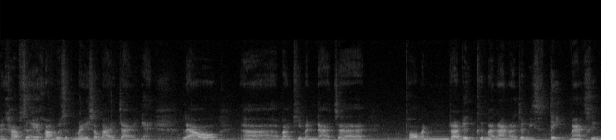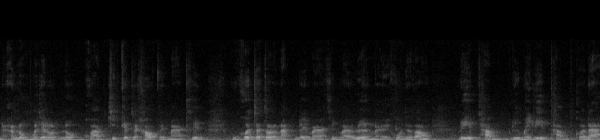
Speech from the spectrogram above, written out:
นะครับ ซึ่งไอความรู้สึกไม่สบายใจเนี่ย แล้วบางทีมันอาจจะ พอมันระดึกขึ้นมาได้านอาจะมีสติมากขึ้นอารมณ์ก็จะลดลงความคิดก็จะเข้าไปมากขึ้นคุณก็จะตระหนักได้มากขึ้นว่าเรื่องไหนควรจะต้องรีบทำหรือไม่รีบทำก็ได้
